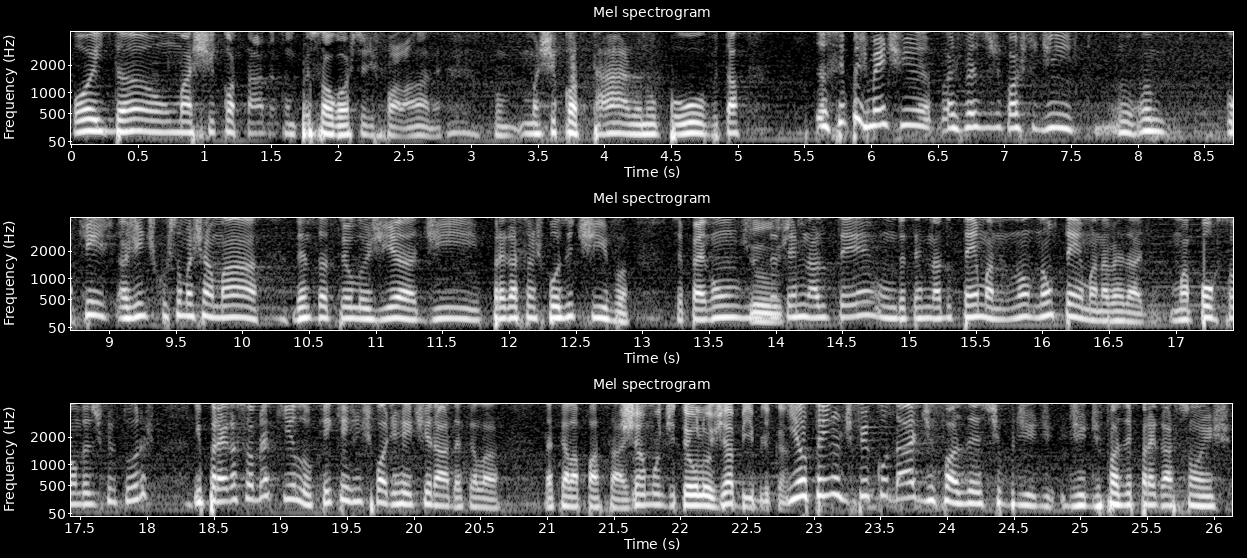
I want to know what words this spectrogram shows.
ou então uma chicotada, como o pessoal gosta de falar, né? Uma chicotada no povo e tal. Eu simplesmente, às vezes, gosto de um, o que a gente costuma chamar dentro da teologia de pregação expositiva. Você pega um Justo. determinado, te, um determinado tema, não, não tema, na verdade, uma porção das escrituras e prega sobre aquilo. O que, que a gente pode retirar daquela, daquela passagem? Chamam de teologia bíblica. E eu tenho dificuldade de fazer esse tipo de, de, de fazer pregações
